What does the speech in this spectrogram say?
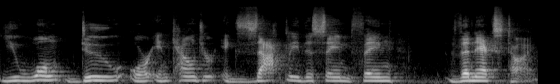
you won't do or encounter exactly the same thing the next time?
